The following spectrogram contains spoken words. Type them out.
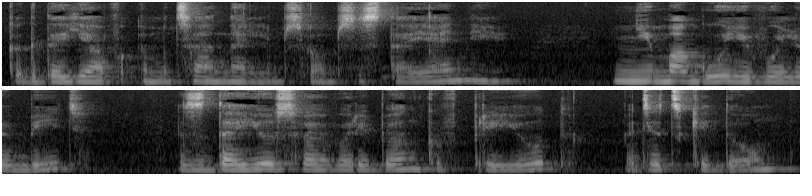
когда я в эмоциональном своем состоянии не могу его любить, сдаю своего ребенка в приют, в детский дом,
